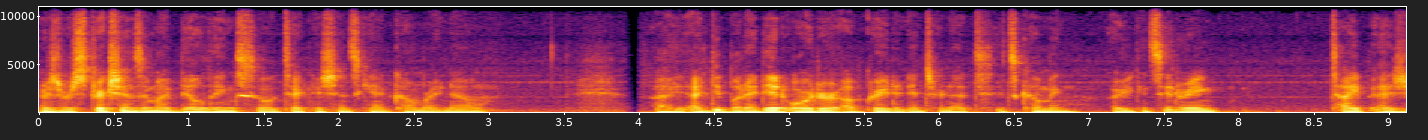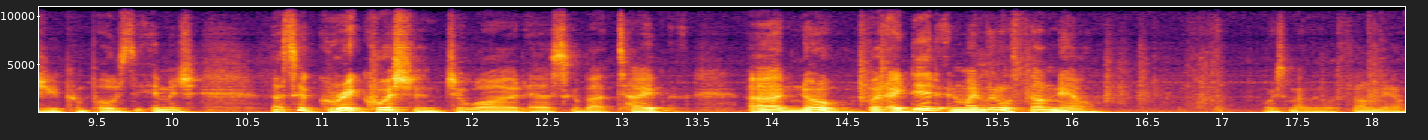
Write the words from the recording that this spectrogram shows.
there's restrictions in my building, so technicians can't come right now. I, I did, but I did order upgraded internet. It's coming. Are you considering type as you compose the image? That's a great question. Jawad asked about type. Uh, no, but I did in my little thumbnail. Where's my little thumbnail?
